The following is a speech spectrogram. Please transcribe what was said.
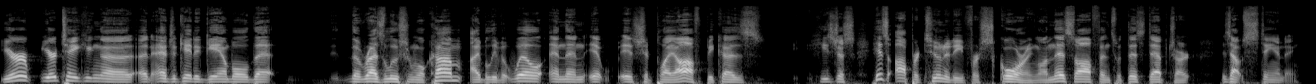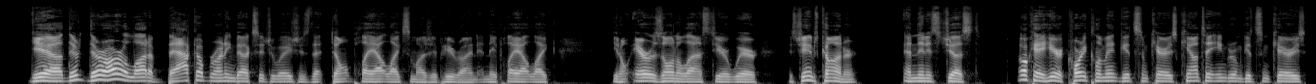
you're you're taking a an educated gamble that the resolution will come. I believe it will, and then it it should play off because he's just his opportunity for scoring on this offense with this depth chart is outstanding. Yeah, there there are a lot of backup running back situations that don't play out like Samaje Perine, and they play out like, you know, Arizona last year, where it's James Conner, and then it's just okay. Here, Corey Clement gets some carries, Keaontay Ingram gets some carries.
